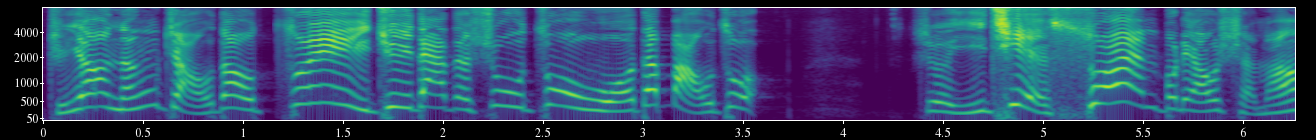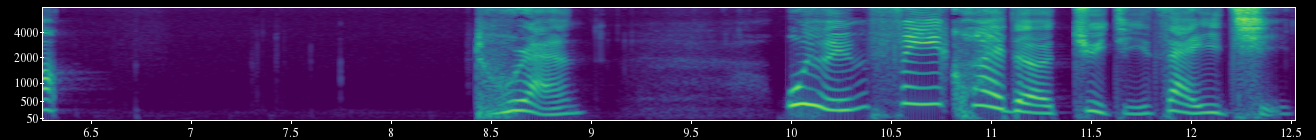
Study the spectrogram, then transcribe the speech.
只要能找到最巨大的树做我的宝座，这一切算不了什么。”突然，乌云飞快的聚集在一起，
